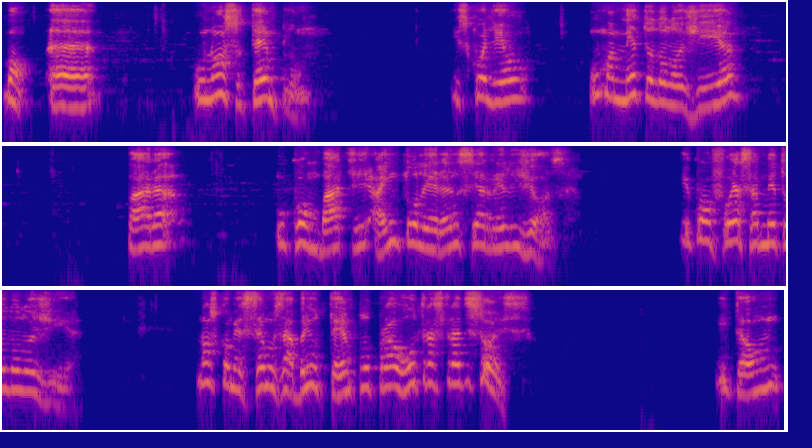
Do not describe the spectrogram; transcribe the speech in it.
Bom, uh, o nosso templo escolheu uma metodologia para o combate à intolerância religiosa. E qual foi essa metodologia? Nós começamos a abrir o templo para outras tradições. Então,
